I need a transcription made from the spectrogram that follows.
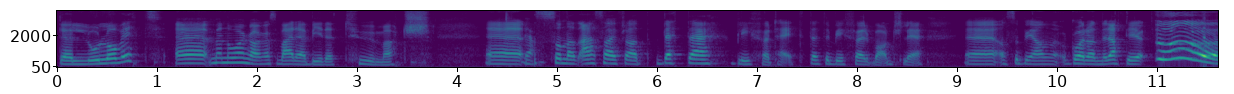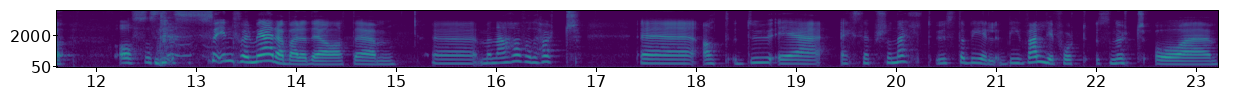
det lol of eh, men noen ganger så bare blir det too much. Eh, Ja. Sånn at jeg sa ifra at dette blir for teit, dette blir for barnslig. Eh, og så han, går han rett i «Åh!» Og så, så informerer jeg bare det at eh, eh, Men jeg har fått hørt eh, at du er eksepsjonelt ustabil, blir veldig fort snurt og, eh,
